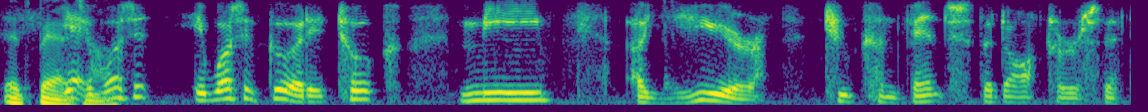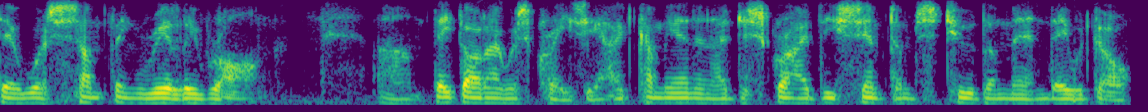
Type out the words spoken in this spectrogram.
It's bad. Yeah, John. it wasn't it wasn't good. It took me a year to convince the doctors that there was something really wrong. Um, they thought I was crazy. I'd come in and I'd describe these symptoms to them, and they would go,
